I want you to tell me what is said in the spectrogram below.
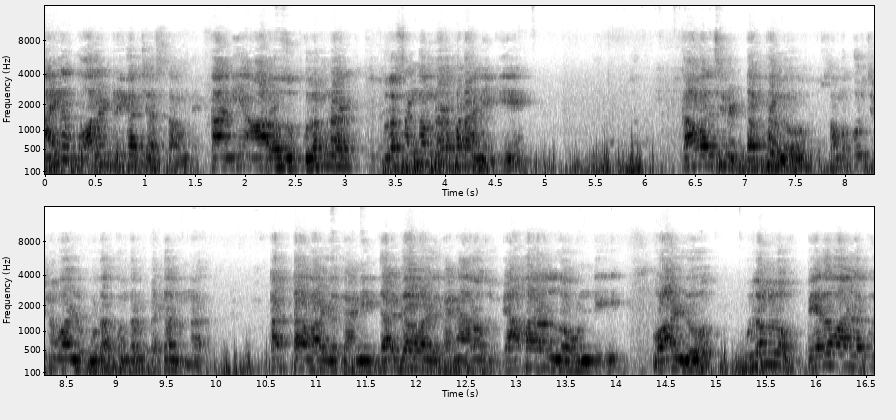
ఆయన వాలంటరీగా చేస్తూ ఉండే. కానీ ఆ రోజు కులం కుల సంఘం నడపడానికి కావాల్సిన డబ్బులు సమకూర్చిన వాళ్ళు కూడా కొందరు పెద్దలు ఉన్నారు. కట్టా వాళ్ళు కానీ దర్గా వాళ్ళు కానీ ఆ రోజు వ్యాపారాల్లో ఉండి వాళ్ళు కులంలో పేదవాళ్ళకు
